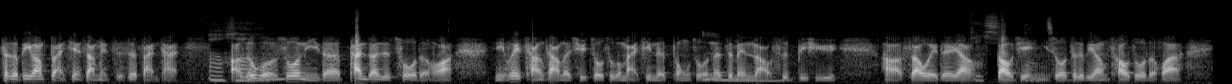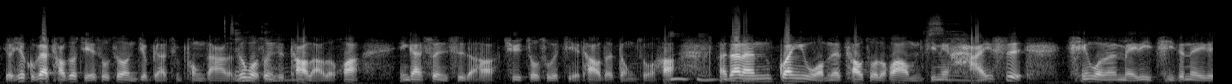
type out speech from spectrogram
这个地方短线上面只是反弹。啊，如果说你的判断是错的话，你会常常的去做出个买进的动作。那这边老师必须啊稍微的要告诫你说，这个地方操作的话，有些股票炒作结束之后，你就不要去碰它了。如果说你是套牢的话，应该顺势的哈，去做出个解套的动作哈。那当然，关于我们的操作的话，我们今天还是。请我们美丽奇珍的一个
